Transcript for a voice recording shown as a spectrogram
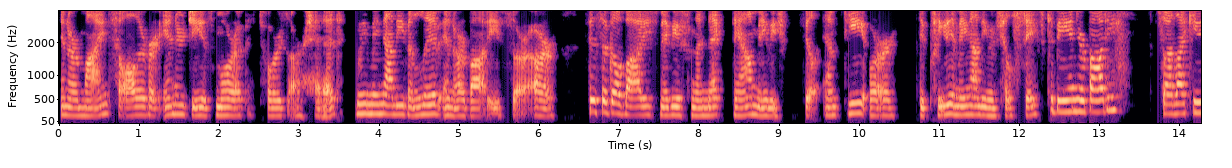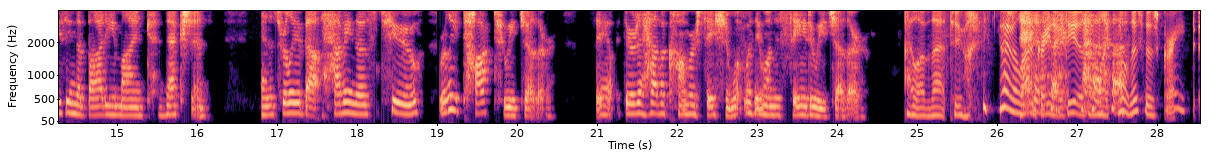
in our mind, so all of our energy is more up towards our head. We may not even live in our bodies, or our physical bodies, maybe from the neck down, maybe feel empty or depleted. It may not even feel safe to be in your body. So I like using the body mind connection. And it's really about having those two really talk to each other they, they're to have a conversation. What would they want to say to each other? I love that too. you have a lot of great ideas. I'm like, oh, this is great.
